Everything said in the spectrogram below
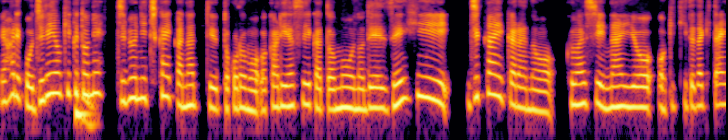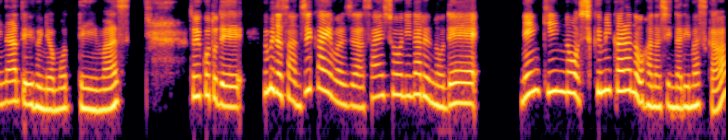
やはりこう事例を聞くとね、自分に近いかなっていうところもわかりやすいかと思うので、ぜひ次回からの詳しい内容をお聞きいただきたいなというふうに思っています。ということで、梅田さん、次回はじゃあ最初になるので、年金の仕組みからのお話になりますか？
